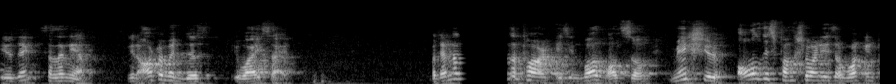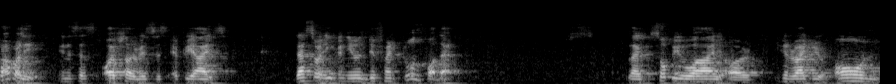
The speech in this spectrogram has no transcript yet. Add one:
using Selenium. You can automate this UI side. But another part is involved also, make sure all these functionalities are working properly in the sense web services, APIs. That's why you can use different tools for that. like SOAP UI, or you can write your own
